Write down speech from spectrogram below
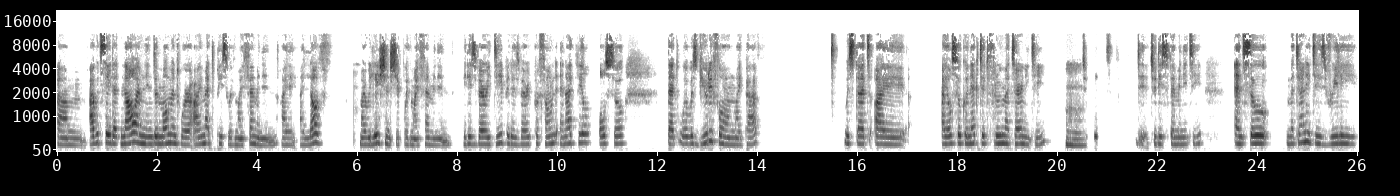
um, i would say that now i'm in the moment where i'm at peace with my feminine. I i love my relationship with my feminine. It is very deep it is very profound and i feel also that what was beautiful on my path was that I I also connected through maternity mm-hmm. to, this, to this femininity, and so maternity is really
